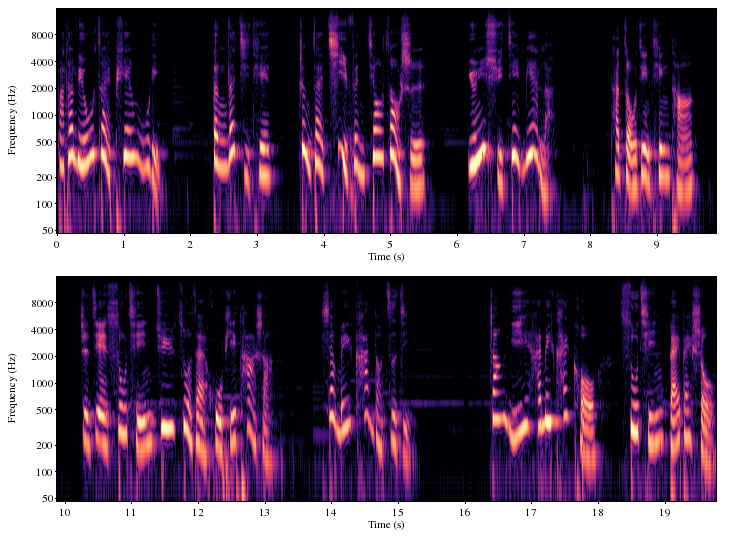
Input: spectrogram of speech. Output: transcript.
把他留在偏屋里，等了几天，正在气愤焦躁时，允许见面了。他走进厅堂，只见苏秦居坐在虎皮榻上，像没看到自己。张仪还没开口，苏秦摆摆手，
